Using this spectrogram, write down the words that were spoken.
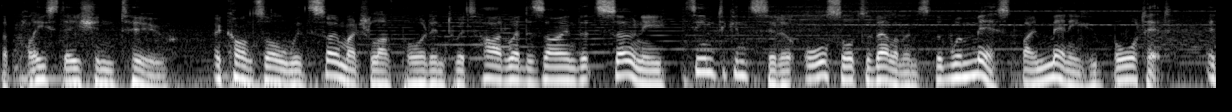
the PlayStation 2. A console with so much love poured into its hardware design that Sony seemed to consider all sorts of elements that were missed by many who bought it. A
